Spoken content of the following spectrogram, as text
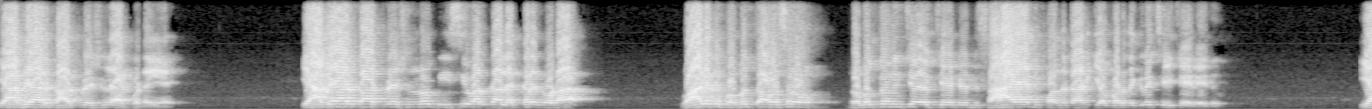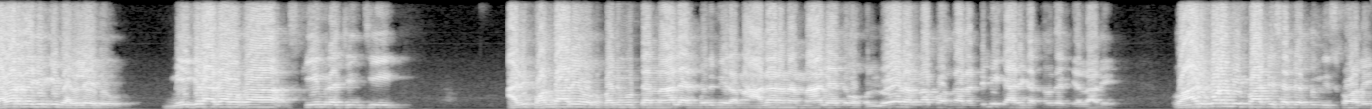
యాభై ఆరు కార్పొరేషన్లు ఏర్పాటు అయ్యాయి. యాభై ఆరు కార్పొరేషన్లో బీసీ వర్గాలు ఎక్కడ కూడా వాళ్ళకి ప్రభుత్వ అవసరం ప్రభుత్వం నుంచి వచ్చేటువంటి సహాయాన్ని పొందడానికి ఎవరి దగ్గర చేయి చేయలేదు. ఎవరి దగ్గరికి వెళ్ళలేదు. మీకులాగా ఒక స్కీమ్ రచించి అది పొందాలి ఒక పనిముట్టు అన్నా లేకపోతే మీరు అన్న ఆధారణ అన్నా లేదా ఒక లోన్ అన్నా పొందాలంటే మీ కార్యకర్తల దగ్గరికి వెళ్ళాలి. వారు కూడా మీ పార్టీ సభ్యత్వం తీసుకోవాలి.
